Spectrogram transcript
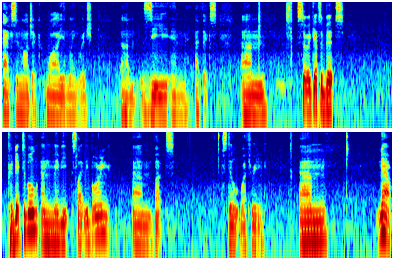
X in logic, Y in language, um, Z in ethics. Um, so it gets a bit predictable and maybe slightly boring, um, but still worth reading. Um, now,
